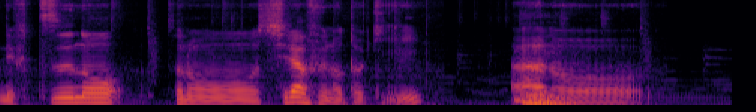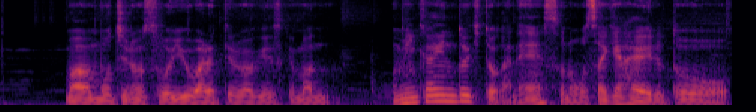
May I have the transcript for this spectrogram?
ね普通のそのシラフの時あのーまあもちろんそう言われてるわけですけど、まあ、飲み会の時とかねそのお酒入ると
